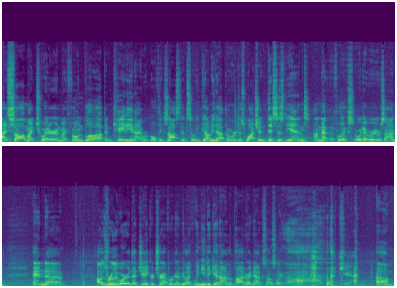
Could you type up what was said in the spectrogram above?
I saw my Twitter and my phone blow up, and Katie and I were both exhausted, so we gummied up and we're just watching This Is the End on Netflix or whatever it was on. And uh, I was really worried that Jake or Trev were going to be like, we need to get on the pod right now, because I was like, ah, I can't. Um,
